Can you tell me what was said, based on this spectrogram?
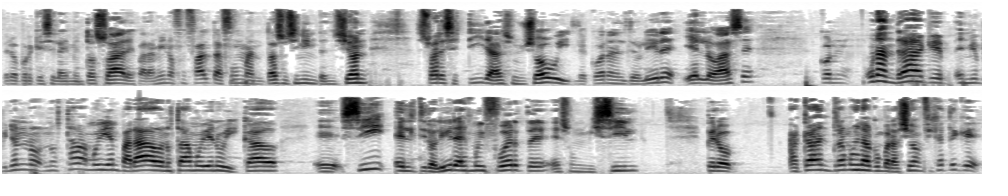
pero porque se la inventó Suárez. Para mí no fue falta, fue un manotazo sin intención. Suárez se tira, hace un show y le cobran el tiro libre y él lo hace. Con una Andrada que en mi opinión no, estaba muy bien parado, no estaba muy bien ubicado. Eh, sí, el tiro libre es muy fuerte, es un misil, pero acá entramos en la comparación. Fíjate que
